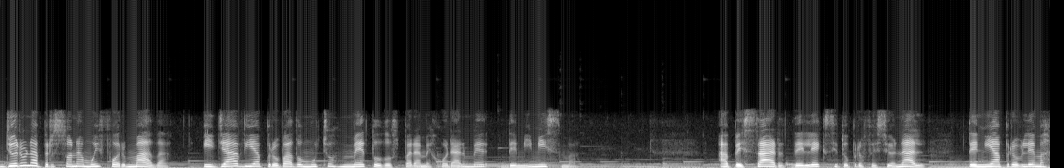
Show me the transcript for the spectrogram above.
yo era una persona muy formada y ya había probado muchos métodos para mejorarme de mí misma. A pesar del éxito profesional, tenía problemas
